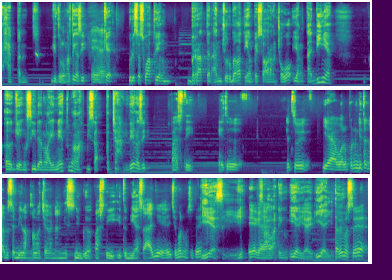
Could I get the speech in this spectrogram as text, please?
happened gitu loh. Ngerti gak sih? Iya. kayak udah sesuatu yang berat dan hancur banget nih sampai seorang cowok yang tadinya eh, gengsi dan lainnya tuh malah bisa pecah gitu ya gak sih? Pasti. Itu itu ya walaupun kita nggak bisa bilang kalau cewek nangis juga pasti itu biasa aja ya. Cuman maksudnya iya sih Iya kan? salah ding iya iya iya, iya. tapi maksudnya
